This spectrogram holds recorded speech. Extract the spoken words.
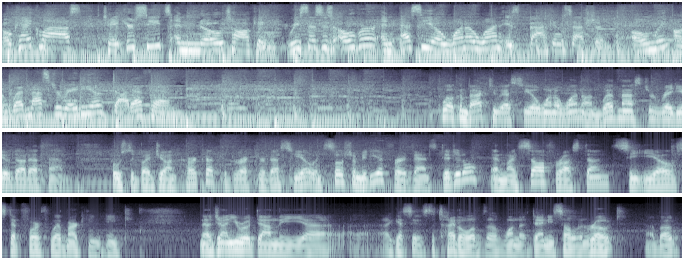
Okay, class, take your seats and no talking. Recess is over and SEO 101 is back in session, only on webmasterradio.fm. Welcome back to SEO 101 on webmasterradio.fm hosted by John Carcutt, the Director of SEO and Social Media for Advanced Digital, and myself, Ross Dunn, CEO of Stepforth Web Marketing Inc. Now, John, you wrote down the, uh, I guess it was the title of the one that Danny Sullivan wrote about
